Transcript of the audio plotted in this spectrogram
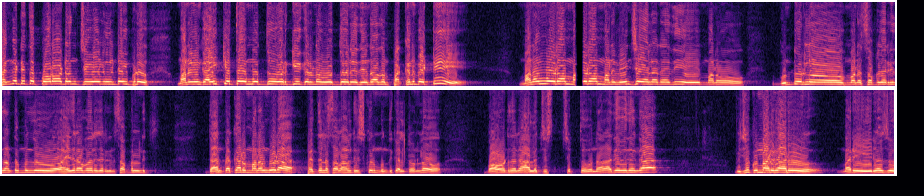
సంఘటిత పోరాటం చేయాలంటే ఇప్పుడు మనం ఇంకా ఐక్యత వద్దు వర్గీకరణ వద్దు అనేది నినాదం పక్కన పెట్టి మనం కూడా మనం మనం ఏం చేయాలనేది మనం గుంటూరులో మన సభ జరిగింది. అంతకుముందు హైదరాబాద్లో జరిగిన సభలను దాని ప్రకారం మనం కూడా పెద్దల సలహాలు తీసుకొని ముందుకెళ్ళడంలో బాగుంటుందని ఆలోచి చెప్తూ ఉన్నాను. అదేవిధంగా విజయ్ కుమార్ గారు మరి ఈరోజు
